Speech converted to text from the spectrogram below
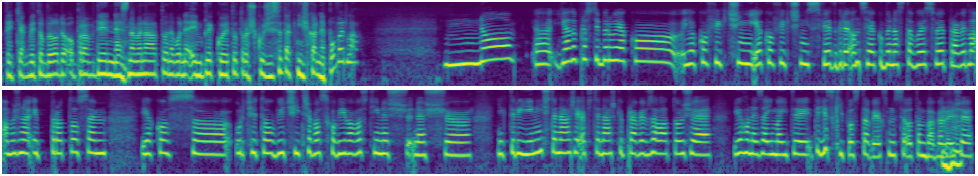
e, teď jak by to bylo doopravdy, neznamená to nebo neimplikuje to trošku, že se ta knížka nepovedla? No, eh, já to prostě beru jako, jako, fikční, jako fikční svět, kde on si jakoby nastavuje svoje pravidla a možná i proto jsem jako s určitou větší třeba schovývavostí než, než eh, některý jiný čtenáři a čtenářky právě vzala to, že jeho nezajímají ty, ty dětské postavy, jak jsme se o tom bavili, mm-hmm. že,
